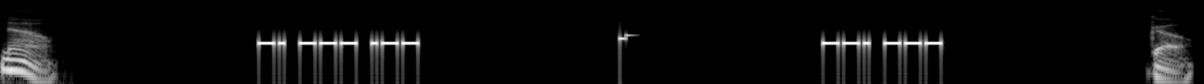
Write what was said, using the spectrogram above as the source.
Now. Go.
